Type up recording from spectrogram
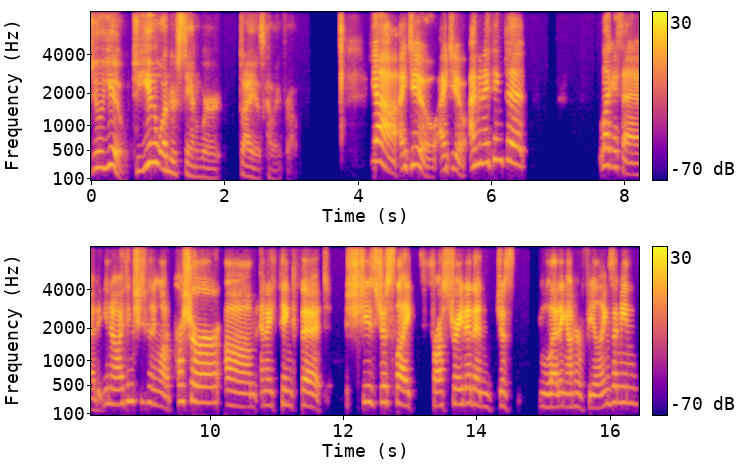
Do you? Do you understand where Daya is coming from? Yeah, I do. I do. I mean, I think that like I said, you know, I think she's feeling a lot of pressure. Um, and I think that she's just like frustrated and just letting out her feelings. I mean,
